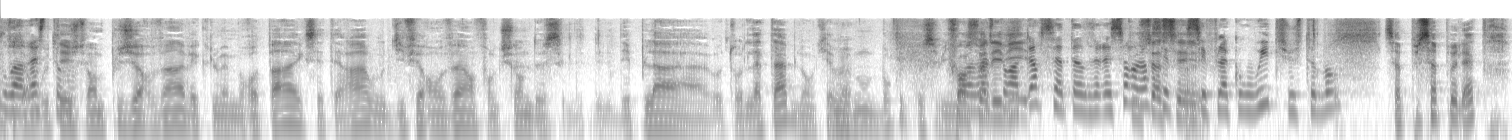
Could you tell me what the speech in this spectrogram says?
pour un goûter restaurant, justement plusieurs vins avec le même repas, etc., ou différents vins en fonction de, des- des plats autour de la table. Donc il y a vraiment beaucoup de possibilités. pour un restaurateur, c'est intéressant. tout Alors, c'est c'est- c'est flacon 8, justement? Ça peut, ça peut l'être.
